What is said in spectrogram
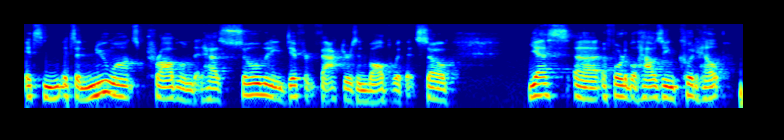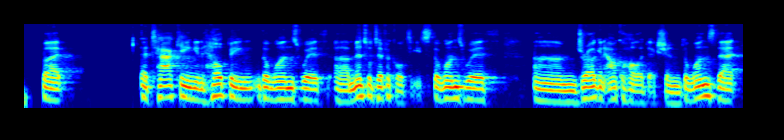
It's, it's a nuanced problem that has so many different factors involved with it. So yes, uh, affordable housing could help, but attacking and helping the ones with uh, mental difficulties, the ones with um, drug and alcohol addiction, the ones that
